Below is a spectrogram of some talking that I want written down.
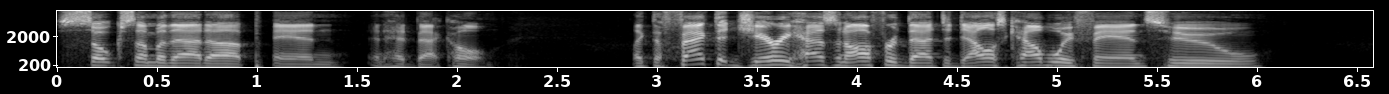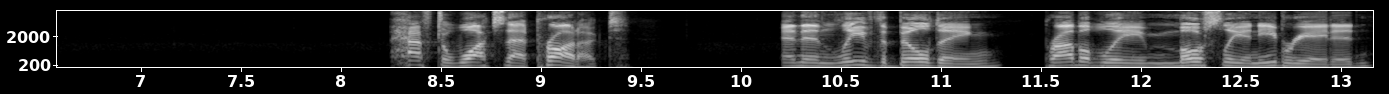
soak some of that up and and head back home. Like the fact that Jerry hasn't offered that to Dallas Cowboy fans who have to watch that product and then leave the building probably mostly inebriated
